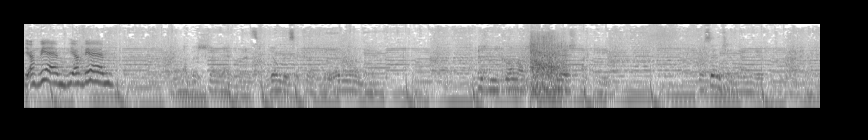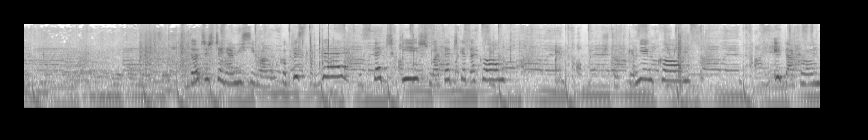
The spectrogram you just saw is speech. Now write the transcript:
ja wiem, ja wiem. na bezczelnego lecą. Wziąłby sobie każde jedno, nie? Weź Nikona, to wiesz, taki... To syn się zajmuje fotografią. Nie tam nie. Do czyszczenia misi mamy kopystkę, chusteczki, szmateczkę taką, szczotkę miękką i taką.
